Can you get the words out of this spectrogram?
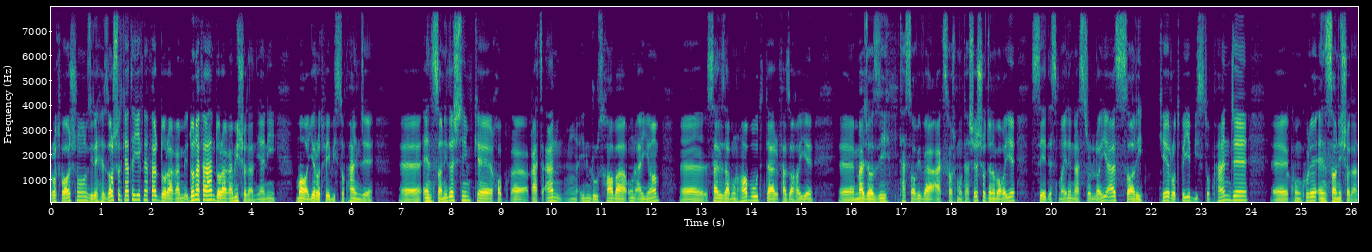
رتبه هاشون زیر هزار شد که حتی یک نفر دو رقمی دو نفر هم دو رقمی شدن. یعنی ما یه رتبه 25 انسانی داشتیم که خب قطعا این روزها و اون ایام سر زبون ها بود. در فضاهای مجازی تصاویر و عکس هاش منتشر شد. جناب آقای سید اسماعیل نصراللهی از ساری که رتبه 25 کنکور انسانی شدن.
